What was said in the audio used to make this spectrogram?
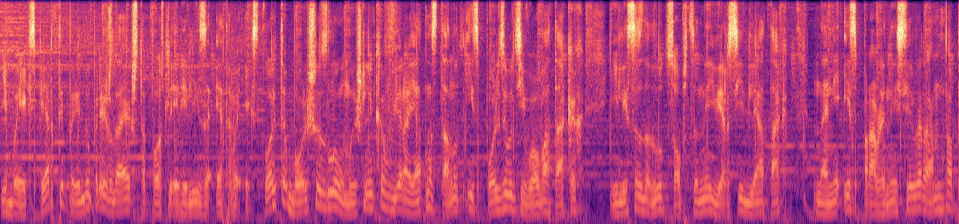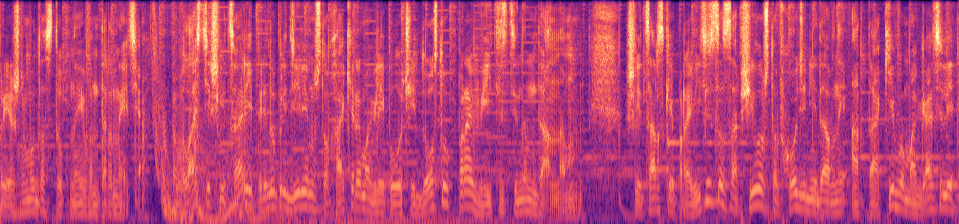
Ибо эксперты предупреждают, что после релиза этого эксплойта больше злоумышленников, вероятно, станут использовать его в атаках или создадут собственные версии для атак на неисправленные сервера, по-прежнему доступные в интернете. Власти Швейцарии предупредили, что хакеры могли получить доступ к правительственным данным. Швейцарское правительство сообщило, что в ходе недавней атаки вымогатели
